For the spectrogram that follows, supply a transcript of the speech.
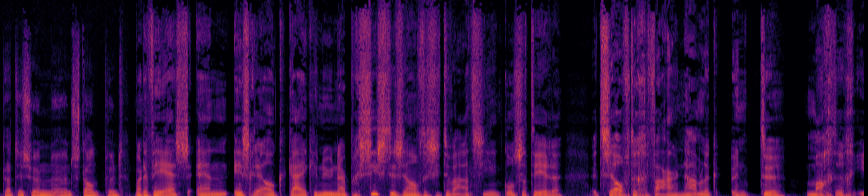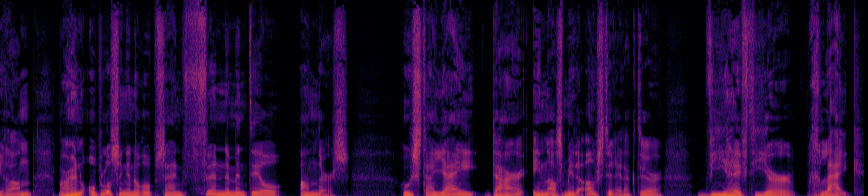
dat is hun, hun standpunt. Maar de VS en Israël kijken nu naar precies dezelfde situatie en constateren hetzelfde gevaar, namelijk een te machtig Iran. Maar hun oplossingen erop zijn fundamenteel anders. Hoe sta jij daarin als Midden-Oosten-redacteur? Wie heeft hier gelijk?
